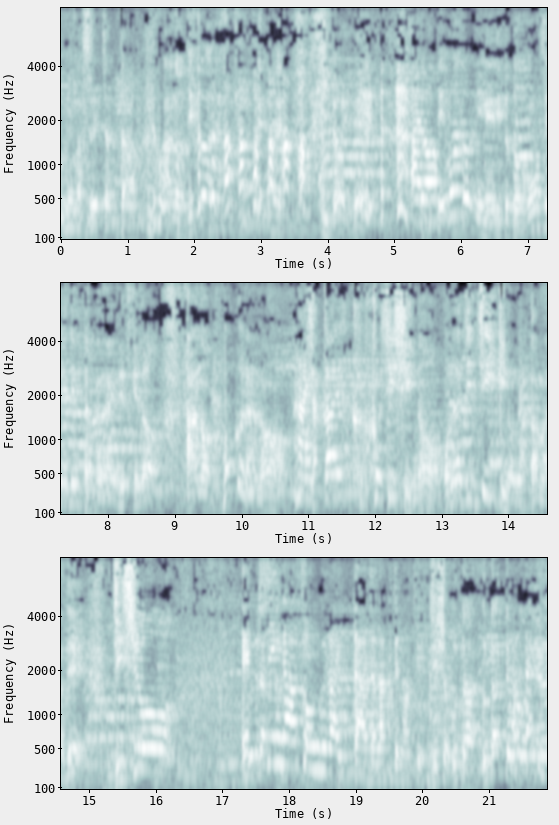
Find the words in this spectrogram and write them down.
ごめん忘れちゃった。あの実はですねひどいね。あの手元にねちょっと音声データがないんですけどあの僕らのはい。社会福祉士の同じ地域の仲間で自称えっと歌。シンガーソングライターじゃなくてなんていうの？自称歌歌って踊れる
